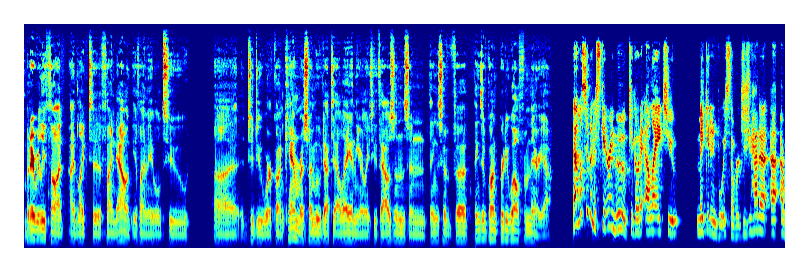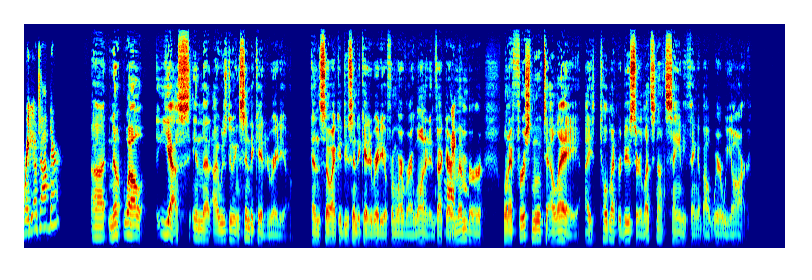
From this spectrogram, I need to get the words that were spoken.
but I really thought I'd like to find out if I'm able to uh, to do work on camera. So I moved out to L.A. in the early 2000s, and things have uh, things have gone pretty well from there. Yeah, that must have been a scary move to go to L.A. to make it in voiceover. Did you had a, a radio job there? Uh, no, well, yes, in that I was doing syndicated radio and so I could do syndicated radio from wherever I wanted. In fact, right. I remember when I first moved to LA, I told my producer, "Let's not say anything about where we are,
